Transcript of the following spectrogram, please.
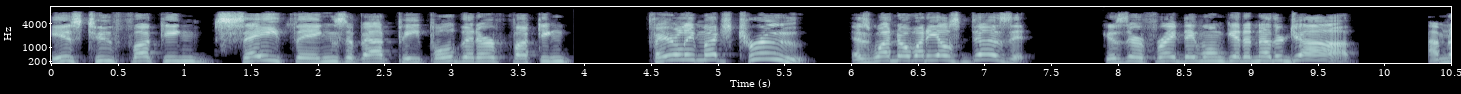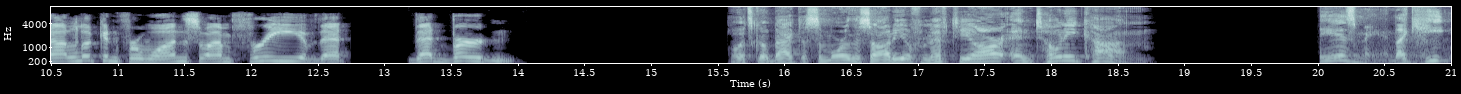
is to fucking say things about people that are fucking fairly much true. That's why nobody else does it because they're afraid they won't get another job. I'm not looking for one, so I'm free of that that burden. Let's go back to some more of this audio from FTR and Tony Khan. He is, man. Like he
